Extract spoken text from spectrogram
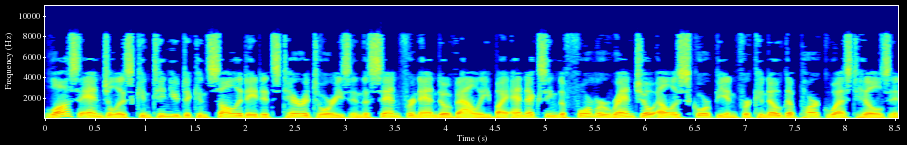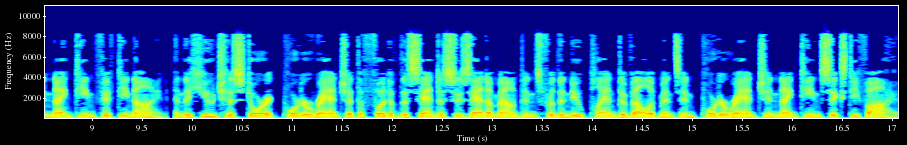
Los Angeles continued to consolidate its territories in the San Fernando Valley by annexing the former Rancho El Escorpion for Canoga Park West Hills in 1959, and the huge historic Porter Ranch at the foot of the Santa Susana Mountains for the new planned developments in Porter Ranch in 1965.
